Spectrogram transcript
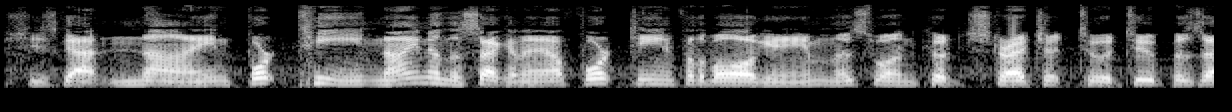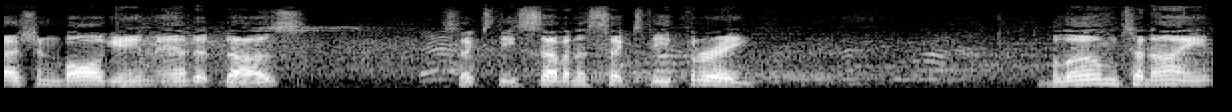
She's got nine, 14, nine in the second half, 14 for the ball game. This one could stretch it to a two possession ball game, and it does. 67 to 63. Bloom tonight,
